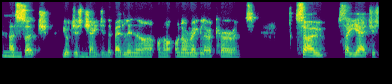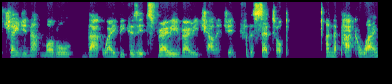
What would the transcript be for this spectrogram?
mm. as such. You're just mm. changing the bed linen on a, on a, on a regular occurrence. So so yeah, just changing that model that way because it's very very challenging for the setup and the pack away,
